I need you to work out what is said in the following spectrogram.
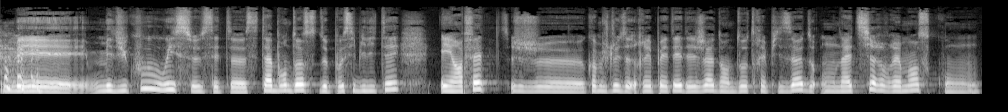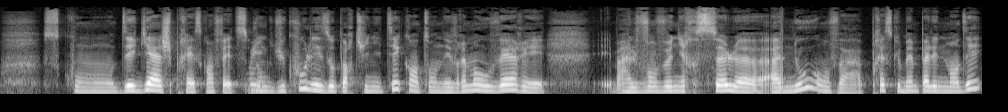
Mais mais du coup oui ce, cette cette abondance de possibilités. Et en fait je comme je le répétais déjà dans d'autres épisodes on attire vraiment ce qu'on ce qu'on dégage presque en fait. Donc du coup les opportunités quand on est vraiment ouvert et eh ben, elles vont venir seules euh, à nous, on va presque même pas les demander.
